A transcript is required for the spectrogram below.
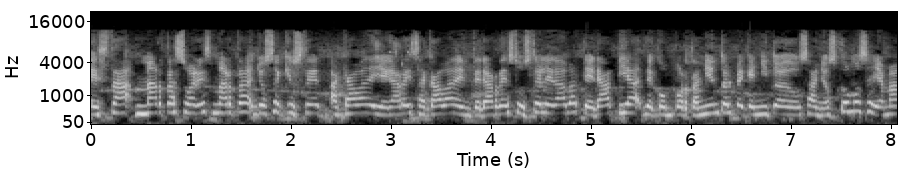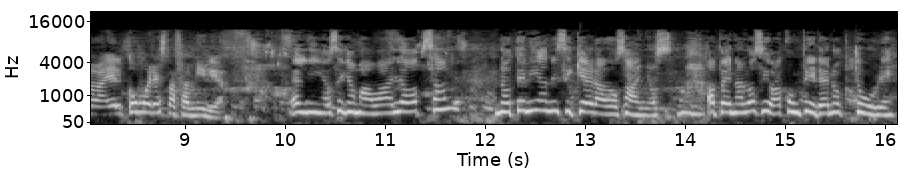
está Marta Suárez. Marta, yo sé que usted acaba de llegar y se acaba de enterar de esto. Usted le daba terapia de comportamiento al pequeñito de dos años. ¿Cómo se llamaba él? ¿Cómo era esta familia? El niño se llamaba Lobsam, no tenía ni siquiera dos años, apenas los iba a cumplir en octubre.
